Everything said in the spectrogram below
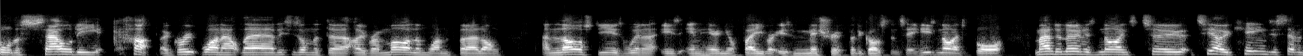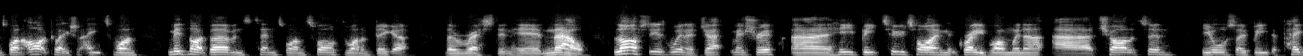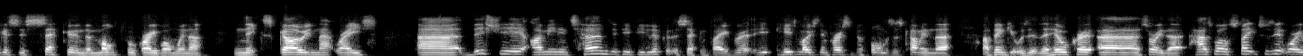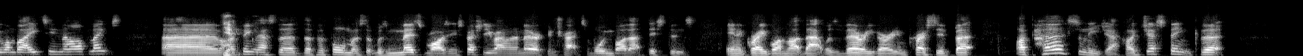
for the Saudi Cup, a Group One out there. This is on the dirt over a mile and one furlong. And last year's winner is in here, and your favourite is Mishriff for the Gosden team. He's 9 to 4. Mandaloun is 9 to 2. T.O. Keynes is 7 to 1. Art Collection 8 to 1. Midnight Bourbon's 10 to 1. 12 to 1 and bigger. The rest in here. Now, last year's winner, Jack Mishriff, uh, he beat two time Grade 1 winner uh, Charlatan. He also beat the Pegasus second and multiple Grade 1 winner Knicks Go in that race. Uh, this year, I mean, in terms of if you look at the second favourite, his most impressive performance has come in the, I think it was at the Hill, uh, sorry, the Haskell Stakes, was it, where he won by 18 and a half lengths? Um, yeah. I think that's the, the performance that was mesmerising, especially around an American track to win by that distance in a grade one like that was very, very impressive. But I personally, Jack, I just think that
